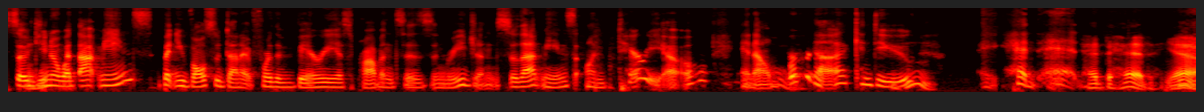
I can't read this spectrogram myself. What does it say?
So do you Mhm. know what that means? But you've also done it for the various provinces and regions. So that means Ontario and Alberta can do Mhm. a head to head. Head to head, yeah.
